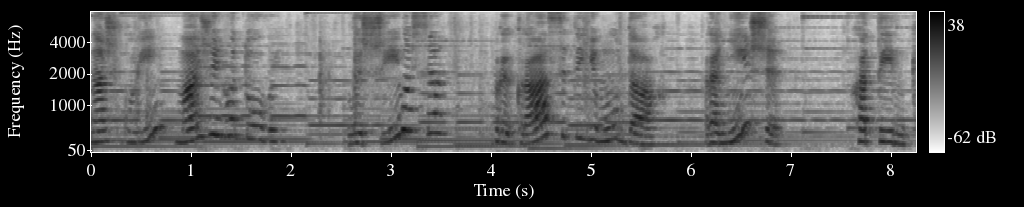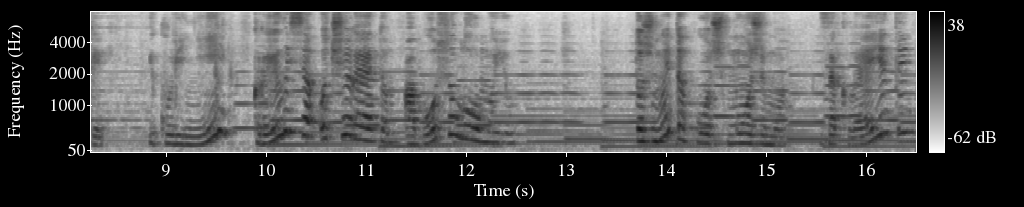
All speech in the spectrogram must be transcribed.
наш курінь майже й готовий. Лишилося прикрасити йому дах. Раніше хатинки і куріні крилися очеретом або соломою. Тож ми також можемо заклеїти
